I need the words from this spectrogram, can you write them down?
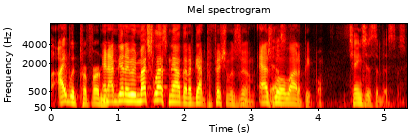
I would prefer and I'm going to be much less now that I've gotten proficient with Zoom, as Yes. will a lot of people. changes the business.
